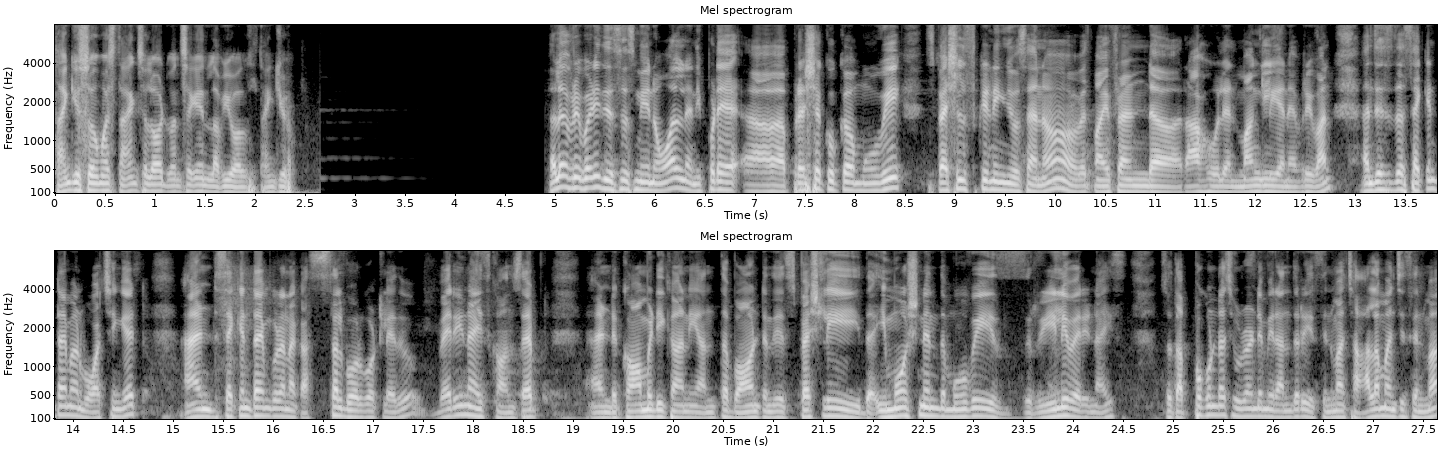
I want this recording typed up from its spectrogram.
Thank you so much. Thanks a lot. Once again, love you all. Thank you. Hello everybody this is me Noel నేను ఇప్పుడే pressure cooker movie special screening చూశాను with my friend Rahul and Mangli and every one and this is the second time and watching it and second time కూడా నాకు అస్సలు బోర్ కొట్టలేదు. Very nice concept and comedy కానీ అంత బాగుంటుంది. Especially the emotion in the movie is really very nice so తప్పకుండా చూడండి మీరు అందరూ ఈ సినిమా చాలా మంచి సినిమా.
